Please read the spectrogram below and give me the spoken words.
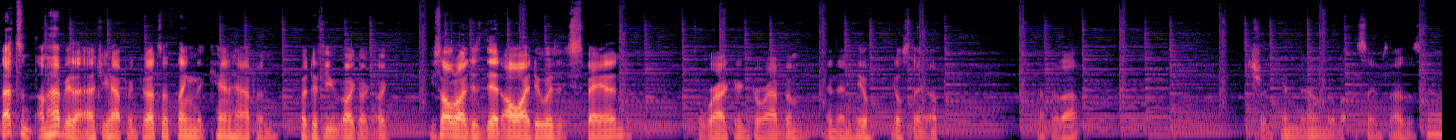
That's an, I'm happy that actually happened because that's a thing that can happen. But if you like, like, like you saw what I just did, all I do is expand to where I can grab him, and then he'll he'll stay up after that. Shrink him down to about the same size as him.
